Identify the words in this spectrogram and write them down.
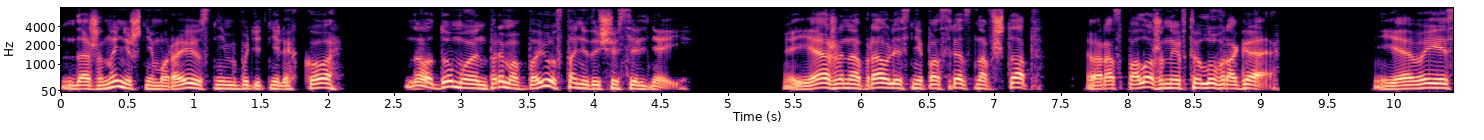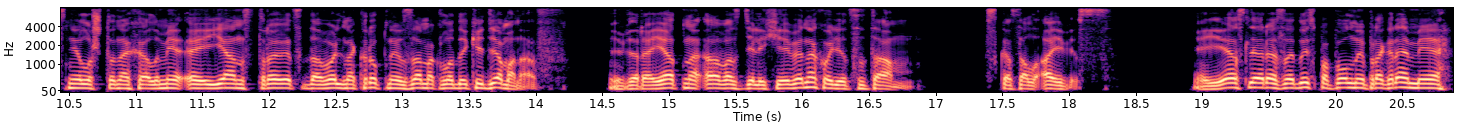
Даже нынешнему Раю с ними будет нелегко, но, думаю, он прямо в бою станет еще сильней. Я же направлюсь непосредственно в штаб, расположенный в тылу врага. Я выяснил, что на холме Эйян строится довольно крупный замок владыки демонов. Вероятно, Авас Дельхеви находится там», — сказал Айвис. «Если разойдусь по полной программе,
